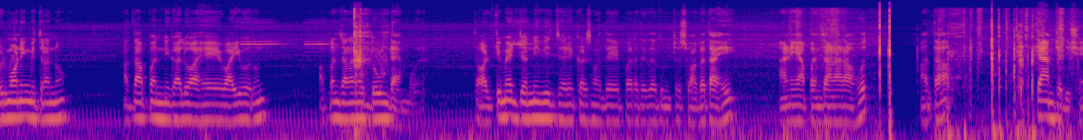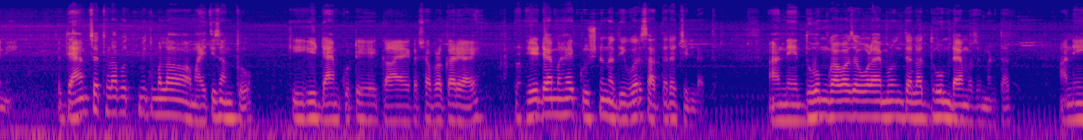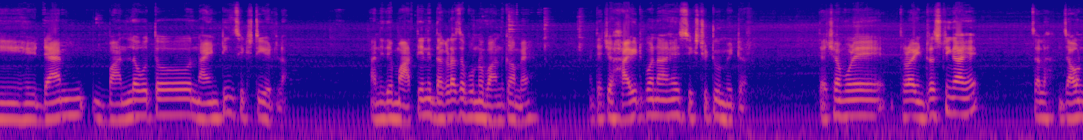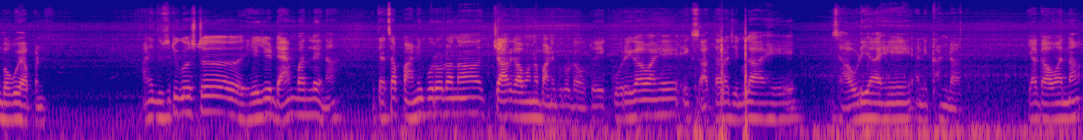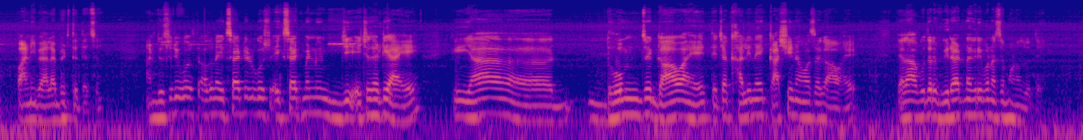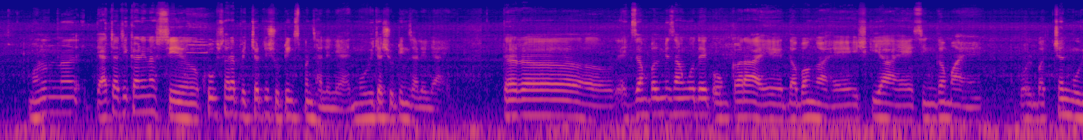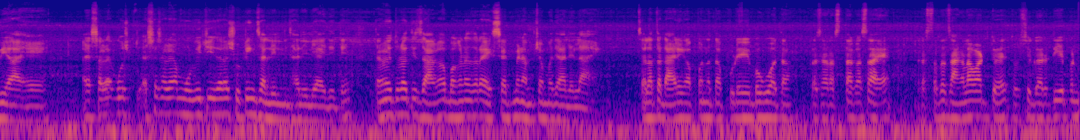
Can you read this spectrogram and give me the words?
Good morning मित्रांनो. आता आपण निघालो आहे वाईवरून. आपण जाणार आहे दोन डॅमवर तर अल्टिमेट जर्नी विथ झरेकर्समध्ये परत एकदा तुमचं स्वागत आहे. आणि आपण जाणार आहोत आता डॅमच्या दिशेने. तर डॅमचं थोडा बहुत मी तुम्हाला माहिती सांगतो की ही डॅम कुठे आहे काय आहे कशा प्रकारे आहे. तर हे डॅम आहे कृष्ण नदीवर सातारा जिल्ह्यात. आणि धोम गावाजवळ आहे म्हणून त्याला धोम डॅम असं म्हणतात. आणि हे डॅम बांधलं होतं नाईन्टीन सिक्स्टी एटला. आणि ते मातीने दगडाचं पूर्ण बांधकाम आहे. आणि त्याची हाईट पण आहे सिक्स्टी टू मीटर. त्याच्यामुळे थोडा इंटरेस्टिंग आहे. चला जाऊन बघूया आपण. आणि दुसरी गोष्ट हे जे डॅम बांधलं आहे ना त्याचा पाणी पुरवठा ना चार गावांना पाणी पुरवठा होतो. एक कोरेगाव आहे एक सातारा जिल्हा आहे झावडी आहे आणि खंडाळ. या गावांना पाणी प्यायला भेटतं त्याचं. आणि दुसरी गोष्ट अजून एक्सायटेड गोष्ट एक्साइटमेंट जी याच्यासाठी आहे की या धोम जे गाव आहे त्याच्याखाली ना एक काशी नावाचं गाव आहे. त्याला अगोदर विराटनगरी पण असे म्हणत होते. म्हणून त्याच्या ठिकाणी ना सी खूप साऱ्या पिक्चरची शूटिंग्स पण झालेली आहेत मूवीच्या शूटिंग झालेल्या आहेत. तर एक्झाम्पल मी सांगू तर एक ओंकारा आहे दबंग आहे इश्किया आहे सिंगम आहे बोल बच्चन मूवी आहे. या सगळ्या गोष्टी अशा सगळ्या मूवीची जरा शूटिंग झालेली झालेली आहे तिथे. त्यामुळे थोडा ती जागा बघणं जरा एक्साइटमेंट आमच्यामध्ये आलेला आहे. चला आता डायरेक्ट आपण आता पुढे बघू आता कसा रस्ता कसा आहे. रस्ता तर चांगला वाटतोय थोडीशी गर्दी आहे पण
